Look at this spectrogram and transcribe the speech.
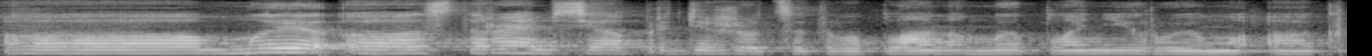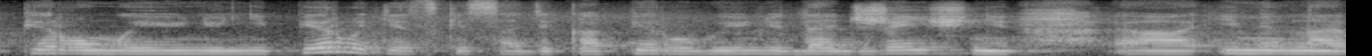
А, Мы а, постараемся придерживаться этого плана. Мы планируем а, к 1 июня не первый детский садик, а 1 июня дать женщине а, именно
